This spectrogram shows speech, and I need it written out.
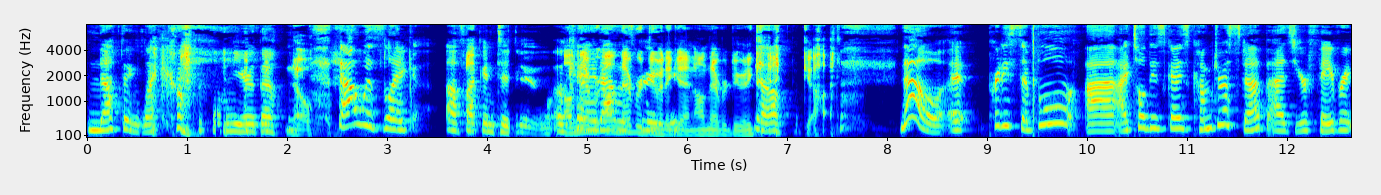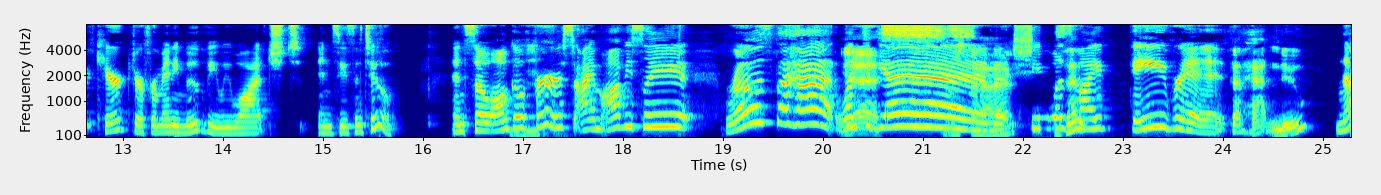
nothing like our one year, though. No, That was like a fucking to do. Okay, I'll never, I'll never do it again. I'll never do it again. No. God. No, uh, pretty simple. Uh, I told these guys come dressed up as your favorite character from any movie we watched in season two. And so I'll go Mhm. first. I'm obviously Rose the Hat once Yes. Rose the again. Hat. She was that- my favorite. Is that hat new? No,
